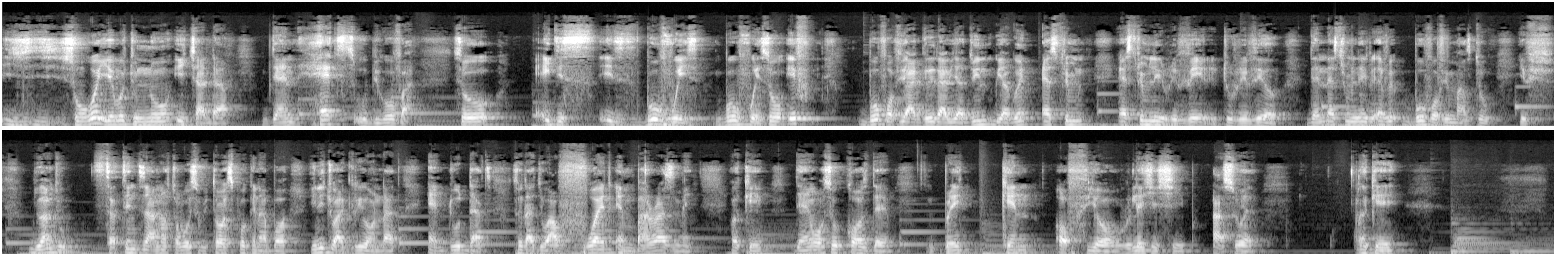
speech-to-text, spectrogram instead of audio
so when you're able to know each other, then hurts will be over. So it is it's both ways, both ways. So if both of you agree that we are doing we are going extremely extremely reveal to reveal. Then extremely every, both of you must do. If you want to certain things are not supposed to be talk, spoken about you need to agree on that and do that so that you avoid embarrassment. Okay? Then also cause the breaking of your relationship as well. Okay?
